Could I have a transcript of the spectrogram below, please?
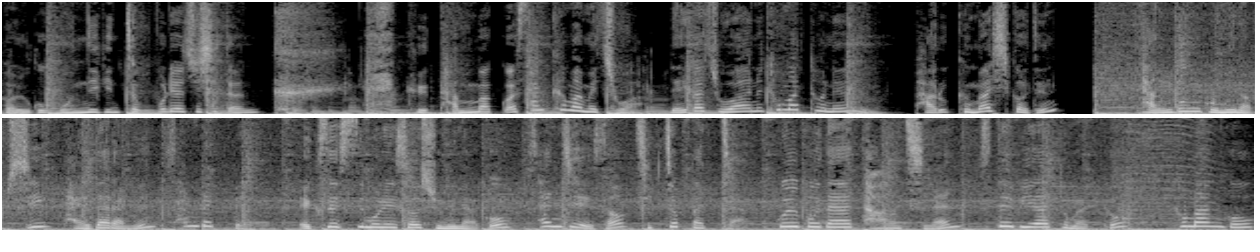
결국 못 이긴 척 뿌려주시던 크, 그 단맛과 상큼함의 조화. 내가 좋아하는 토마토는 바로 그 맛이거든. 당분 고민 없이 달달함은 300배. 엑세스몰에서 주문하고 산지에서 직접 받자. 꿀보다 더 진한 스테비아 토마토 토망고.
